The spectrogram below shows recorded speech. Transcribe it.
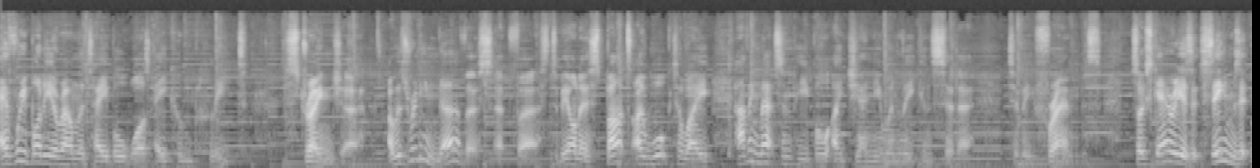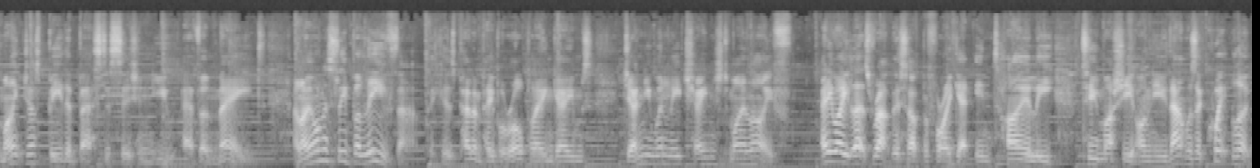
everybody around the table was a complete stranger. I was really nervous at first, to be honest, but I walked away having met some people I genuinely consider to be friends. So scary as it seems, it might just be the best decision you ever made. And I honestly believe that, because pen and paper role-playing games genuinely changed my life. Anyway, let's wrap this up before I get entirely too mushy on you. That was a quick look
